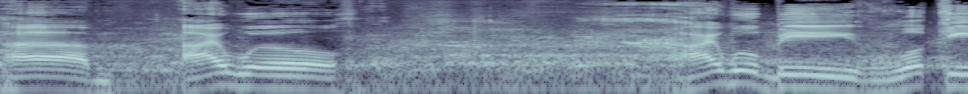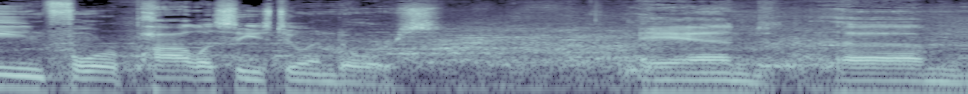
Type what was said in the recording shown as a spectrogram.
Um, I will. I will be looking for policies to endorse and um,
